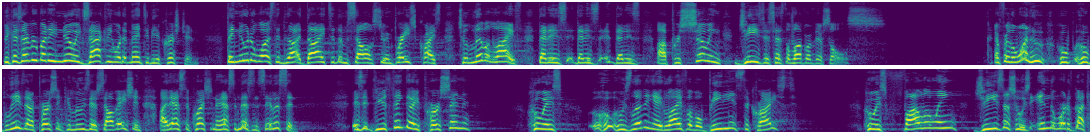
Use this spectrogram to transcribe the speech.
Because everybody knew exactly what it meant to be a Christian. They knew what it was to die to themselves, to embrace Christ, to live a life that is, that is, that is uh, pursuing Jesus as the lover of their souls. And for the one who, who, who believes that a person can lose their salvation, I'd ask the question and ask them this and say, listen, is it, do you think that a person who is, who, who's living a life of obedience to Christ, who is following Jesus, who is in the Word of God,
